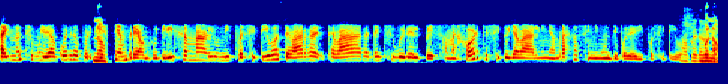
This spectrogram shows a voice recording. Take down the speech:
Ahí no estoy muy de acuerdo porque siempre, aunque utilices mal un dispositivo, te va, a te va a redistribuir el peso mejor que si tú llevas al niño en brazos sin ningún tipo de dispositivo. bueno,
